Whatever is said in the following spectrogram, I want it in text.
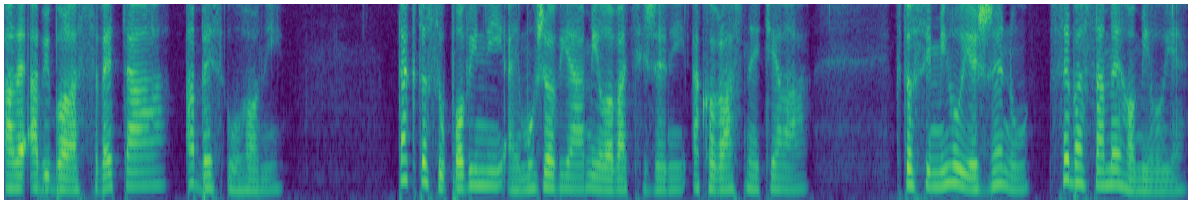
ale aby bola svetá a bez úhony. Takto sú povinní aj mužovia milovať si ženy ako vlastné telá. Kto si miluje ženu, seba samého miluje.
